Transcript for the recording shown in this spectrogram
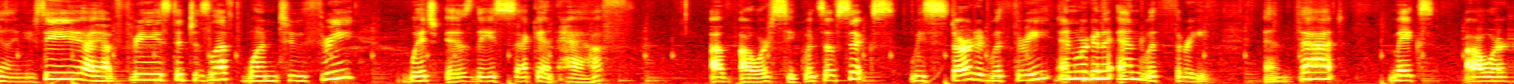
And you see I have three stitches left. One, two, three, which is the second half of our sequence of six. We started with three and we're going to end with three. And that makes our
